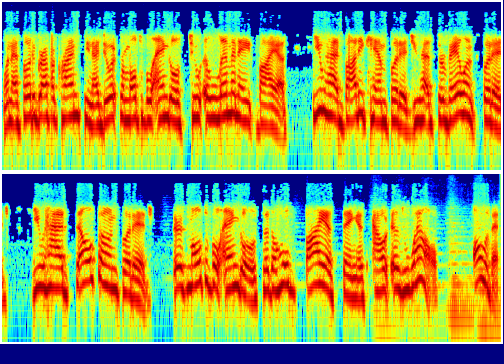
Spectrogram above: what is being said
When I photograph a crime scene, I do it from multiple angles to eliminate bias. You had body cam footage, you had surveillance footage, you had cell phone footage. There's multiple angles, so the whole bias thing is out as well. All of it.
